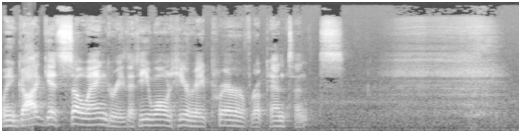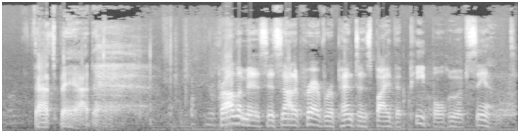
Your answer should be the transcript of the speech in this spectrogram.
When God gets so angry that he won't hear a prayer of repentance, that's bad. The problem is, it's not a prayer of repentance by the people who have sinned.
